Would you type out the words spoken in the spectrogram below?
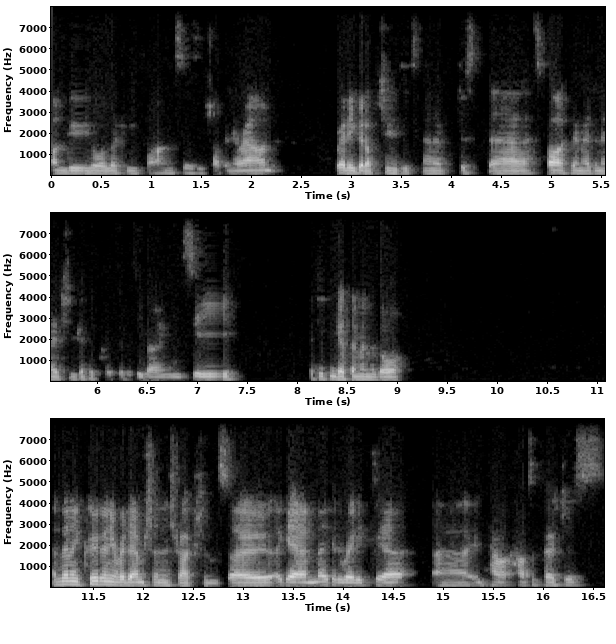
on Google looking for answers and shopping around. Really good opportunity to kind of just uh, spark their imagination, get the creativity going, and see if you can get them in the door. And then include any redemption instructions. So again, make it really clear uh, in how, how to purchase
